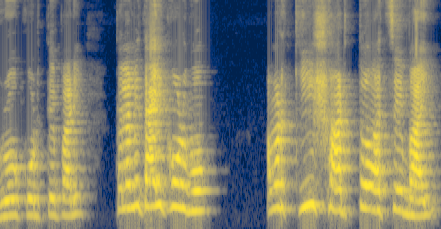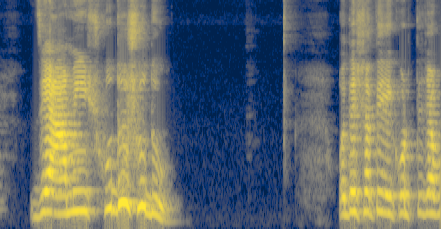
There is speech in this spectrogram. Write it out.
গ্রো করতে পারি। তাহলে আমি তাই করব। আমার কি স্বার্থ আছে ভাই, যে আমি শুধু শুধু ওদের সাথে এ করতে যাব?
